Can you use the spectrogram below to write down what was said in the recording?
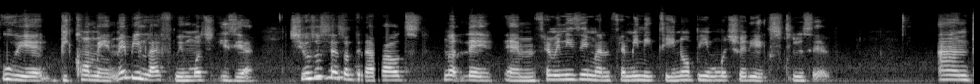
who we are becoming maybe life will be much easier she also said something about not the um, feminism and femininity not being mutually exclusive and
